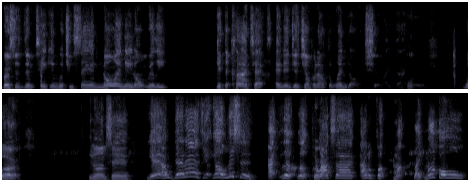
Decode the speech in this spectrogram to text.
versus them taking what you're saying, knowing they don't really get the context and then just jumping out the window and shit like that. Mm. You know? Word. You know what I'm saying? Yeah, I'm dead ass. Yo, yo, listen. I look, look, peroxide. I don't fuck my like my whole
